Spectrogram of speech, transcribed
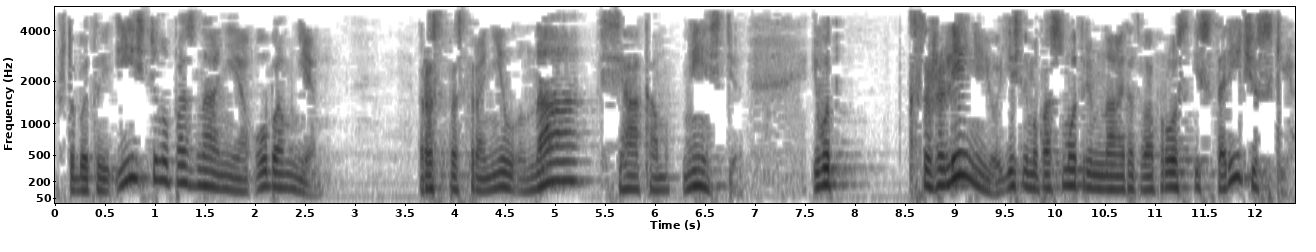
чтобы ты истину познания обо мне распространил на всяком месте. И вот, к сожалению, если мы посмотрим на этот вопрос исторически,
